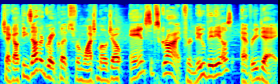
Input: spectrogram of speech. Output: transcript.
Check out these other great clips from WatchMojo and subscribe for new videos every day.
